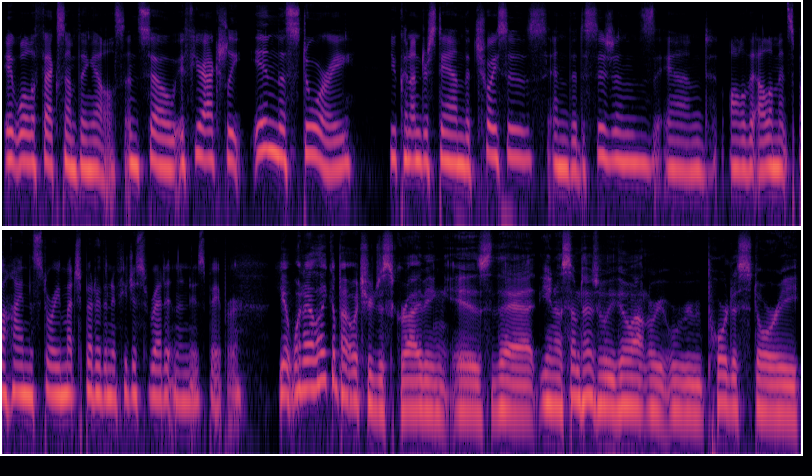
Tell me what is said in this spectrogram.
it will affect something else. And so if you're actually in the story, you can understand the choices and the decisions and all the elements behind the story much better than if you just read it in a newspaper. Yeah, what I like about what you're describing is that, you know, sometimes when we go out and we, we report a story,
